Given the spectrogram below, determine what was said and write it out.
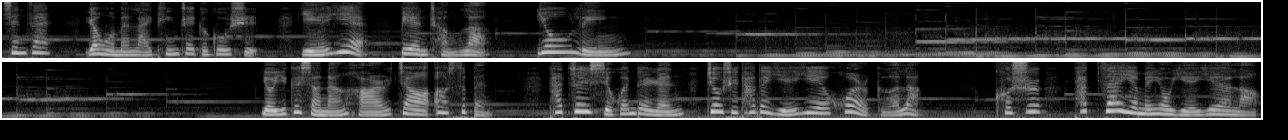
现在，让我们来听这个故事：爷爷变成了幽灵。有一个小男孩叫奥斯本。他最喜欢的人就是他的爷爷霍尔格了，可是他再也没有爷爷了。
